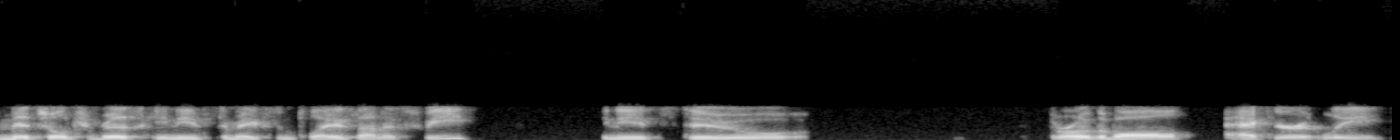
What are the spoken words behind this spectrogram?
Mitchell Trubisky needs to make some plays on his feet. He needs to throw the ball accurately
